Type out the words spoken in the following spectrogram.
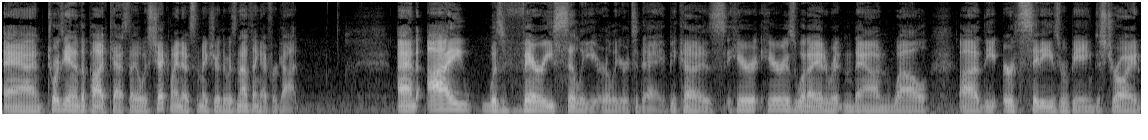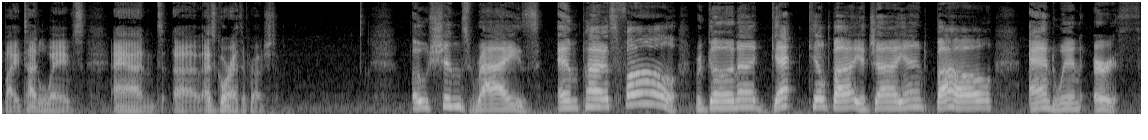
And towards the end of the podcast, I always check my notes to make sure there was nothing I forgot. And I was very silly earlier today because here here is what I had written down while uh, the Earth cities were being destroyed by tidal waves and uh, as Gorath approached. Oceans rise, empires fall. We're gonna get killed by a giant ball. And when Earth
